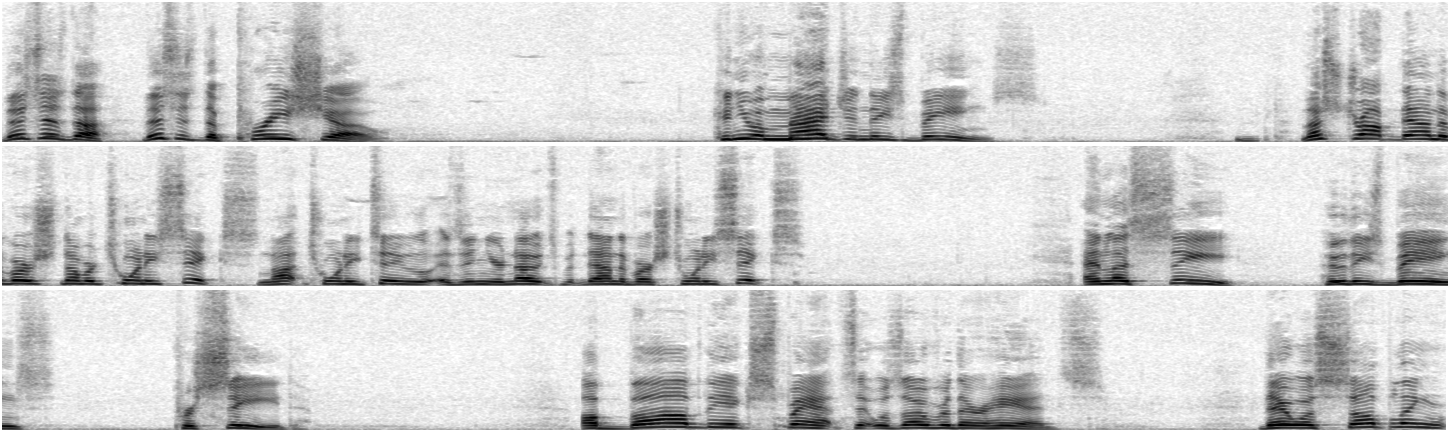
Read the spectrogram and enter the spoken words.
This is the this is the pre-show. Can you imagine these beings? Let's drop down to verse number 26, not 22 as in your notes, but down to verse 26. And let's see who these beings proceed. Above the expanse that was over their heads, there was something,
